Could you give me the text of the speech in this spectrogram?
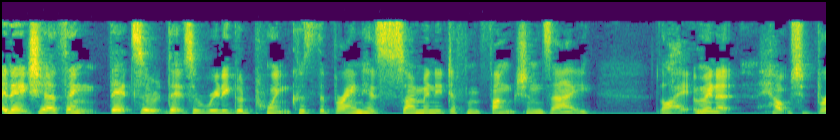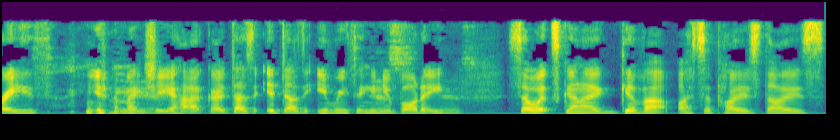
and actually, I think that's a that's a really good point because the brain has so many different functions. Eh, like I mean, it helps you breathe. You know, make sure Yeah. your heart goes. It does it does everything in your body? Yes. So it's going to give up, I suppose, those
